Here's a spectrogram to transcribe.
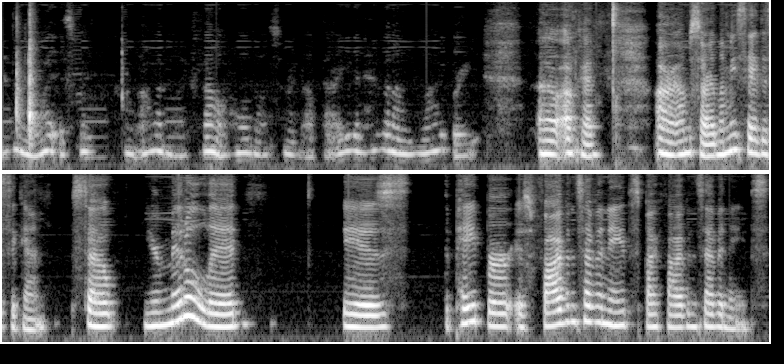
I don't know what is going on with my phone. Hold on, sorry about that. I even have it on vibrate. Oh, okay. All right, I'm sorry. Let me say this again. So your middle lid is, the paper is 5 and 7 eighths by 5 and 7 eighths.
